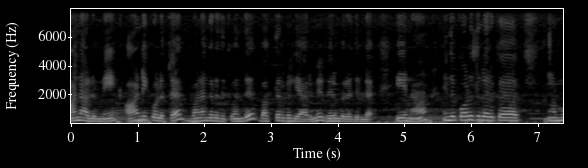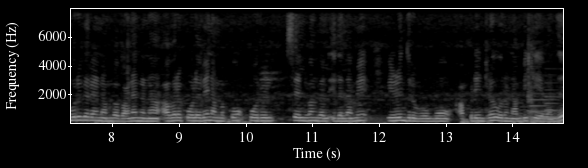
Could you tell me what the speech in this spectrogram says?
ஆனாலுமே ஆண்டி கோலத்தை வணங்குறதுக்கு வந்து பக்தர்கள் யாருமே விரும்புகிறதில்ல ஏன்னா இந்த கோலத்தில் இருக்க முருகரை நம்ம வணங்கினா அவரை போலவே நமக்கும் பொருள் செல்வங்கள் இதெல்லாமே எழுந்துருவோமோ அப்படின்ற ஒரு நம்பிக்கையை வந்து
